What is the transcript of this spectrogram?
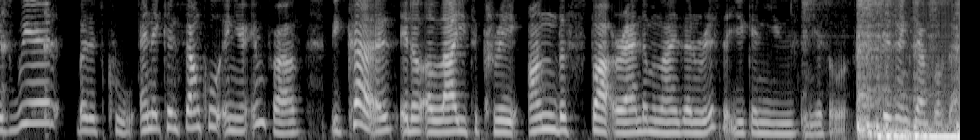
It's weird, but it's cool. And it can sound cool in your improv because it'll allow you to create on the spot random lines and riffs that you can use in your solo. Here's an example of that.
